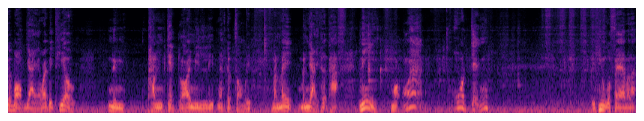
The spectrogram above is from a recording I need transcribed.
กระบอกใหญ่เอาไว้ไปเที่ยว 1,700มิลลิลิตรนะเกือบ 2 ลิตร มันไม่มันใหญ่เถอะทะ นี่เหมาะมาก โคตรเจ๋ง ไปหิ้วกาแฟมาละ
